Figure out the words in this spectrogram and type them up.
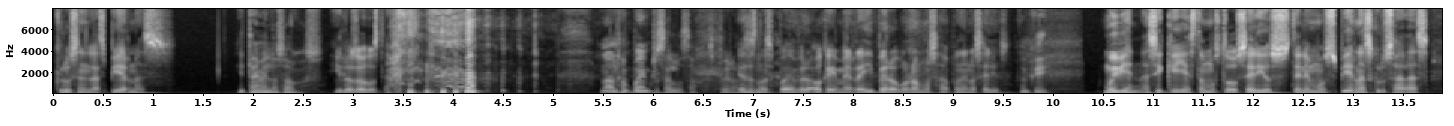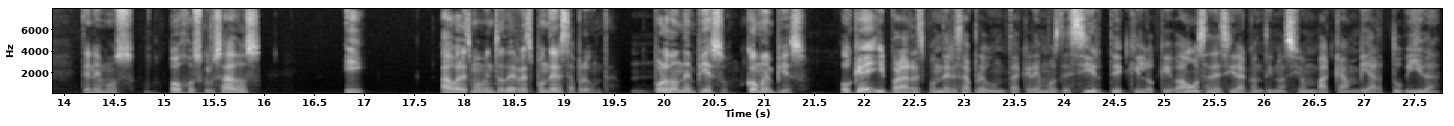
crucen las piernas Y también los ojos. y los ojos. No, no pueden cruzar los ojos, pero... Esos no se pueden, pero ok, me reí, pero volvamos a ponernos serios. Ok. Muy bien, así que ya estamos todos serios, tenemos piernas cruzadas, tenemos ojos cruzados y ahora es momento de responder esta pregunta. ¿Por dónde empiezo? ¿Cómo empiezo? Ok, y para responder esa pregunta queremos decirte que lo que vamos a decir a continuación va a cambiar tu vida,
